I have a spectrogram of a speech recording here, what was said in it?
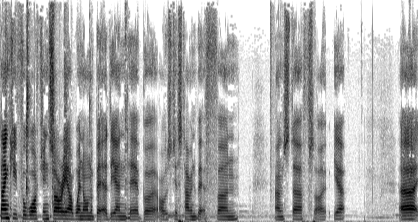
thank you for watching. Sorry I went on a bit at the end here, but I was just having a bit of fun and stuff, so, yeah. Uh,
